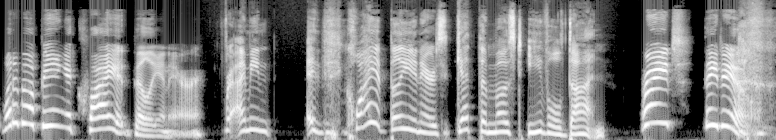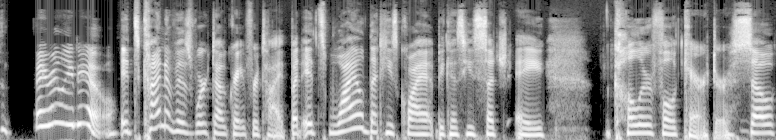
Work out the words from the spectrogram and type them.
what about being a quiet billionaire?" I mean, eh, quiet billionaires get the most evil done. Right? They do. they really do. It's kind of has worked out great for Ty, but it's wild that he's quiet because he's such a colorful character. So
